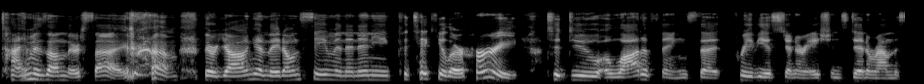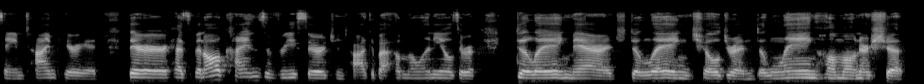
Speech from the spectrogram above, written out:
time is on their side. Um, they're young and they don't seem in, in any particular hurry to do a lot of things that previous generations did around the same time period. There has been all kinds of research and talk about how millennials are delaying marriage, delaying children, delaying home ownership,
